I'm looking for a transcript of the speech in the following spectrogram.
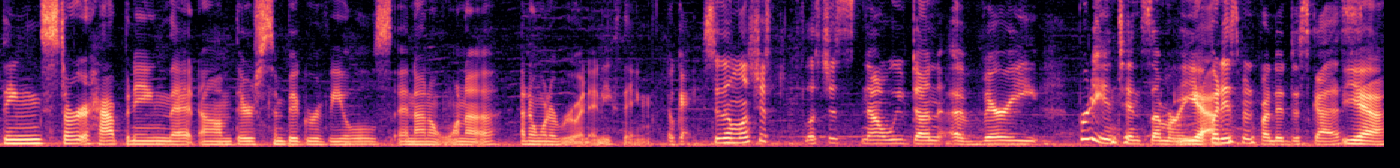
things start happening that um, there's some big reveals, and I don't want to. I don't want to ruin anything. okay so then let's just let's just now we've done a very pretty intense summary Yeah. but it's been fun to discuss Yeah.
